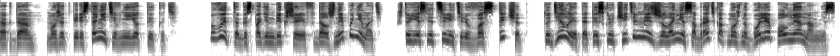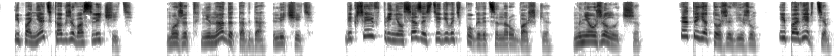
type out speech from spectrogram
Тогда, может, перестанете в нее тыкать? Вы-то, господин Бекшеев, должны понимать, что если целитель в вас тычет, то делает это исключительно из желания собрать как можно более полный анамнез и понять, как же вас лечить. Может, не надо тогда лечить? Бекшеев принялся застегивать пуговицы на рубашке. Мне уже лучше. Это я тоже вижу. И поверьте,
